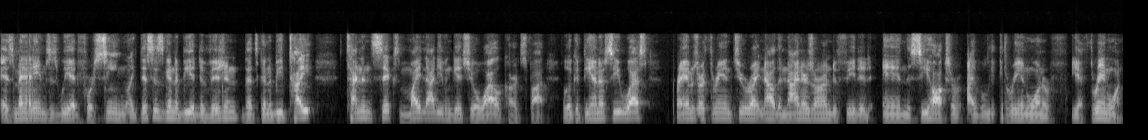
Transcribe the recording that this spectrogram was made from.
as many games as we had foreseen. Like this is going to be a division that's going to be tight. 10 and 6 might not even get you a wild card spot. Look at the NFC West. Rams are three and two right now. The Niners are undefeated, and the Seahawks are, I believe, three and one or yeah, three and one.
